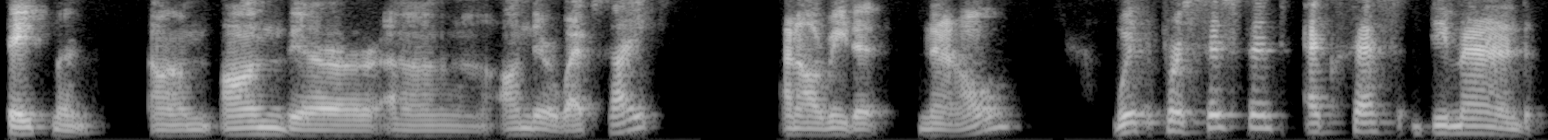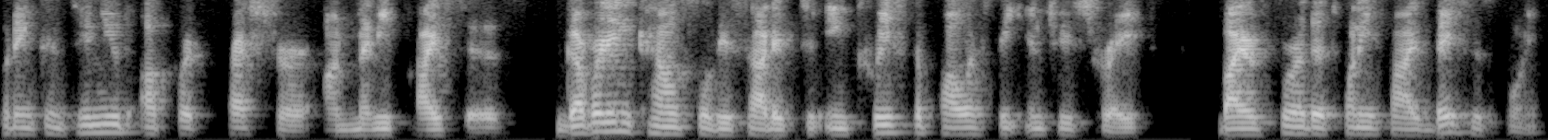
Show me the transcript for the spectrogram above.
statement um, on, their, uh, on their website, and I'll read it now. With persistent excess demand putting continued upward pressure on many prices, Governing Council decided to increase the policy interest rate by a further 25 basis points.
